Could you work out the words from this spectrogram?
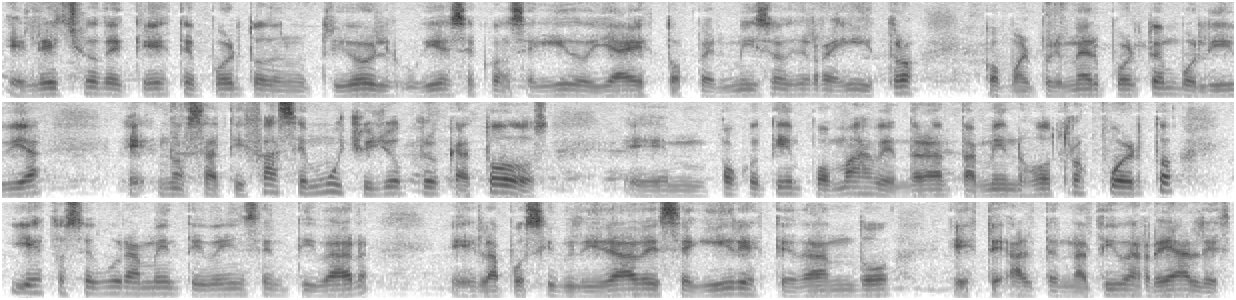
El hecho de que este puerto de Nutriol hubiese conseguido ya estos permisos y registros, como el primer puerto en Bolivia, eh, nos satisface mucho y yo creo que a todos. En poco tiempo más vendrán también los otros puertos y esto seguramente va a incentivar eh, la posibilidad de seguir este, dando este, alternativas reales.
